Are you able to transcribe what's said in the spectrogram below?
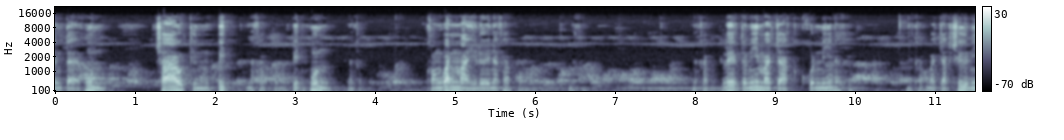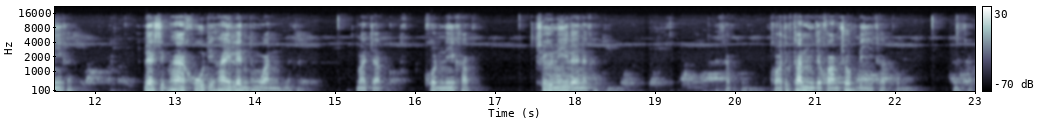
ตั้งแต่หุ้นเช้าถึงปิดนะครับผมปิดหุ้นนะครับของวันใหม่เลยนะครับผม นะครับ เลขตัวนี้มาจากคนนี้นะครับนะครับ มาจากชื่อนี้ครับ เลข15คู่ที่ให้เล่นทั้งวันนะครับมาจากคนนี้ครับ ชื่อนี้เลยนะครับนะครับ ขอทุกท่านมีแต่ความโชคดีครับผมนะครับ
